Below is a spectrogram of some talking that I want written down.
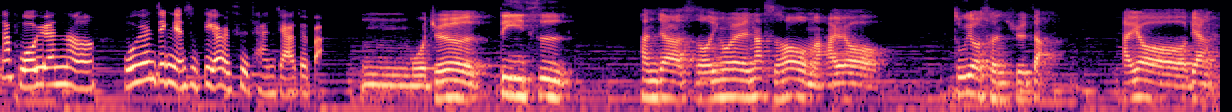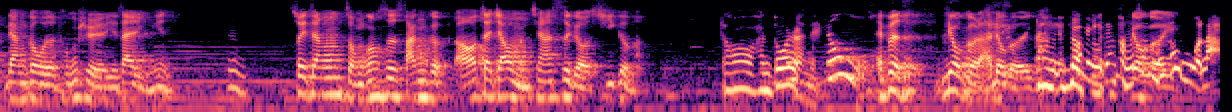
那博渊呢？博渊今年是第二次参加，对吧？嗯，我觉得第一次参加的时候，因为那时候我们还有朱佑成学长，还有两两个我的同学也在里面，嗯，所以这样总共是三个，然后再加我们现在四个有七个嘛，哦，很多人哎。有我，哎、不是六个啦，六个而已，你在旁边说六个而已。有我啦，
